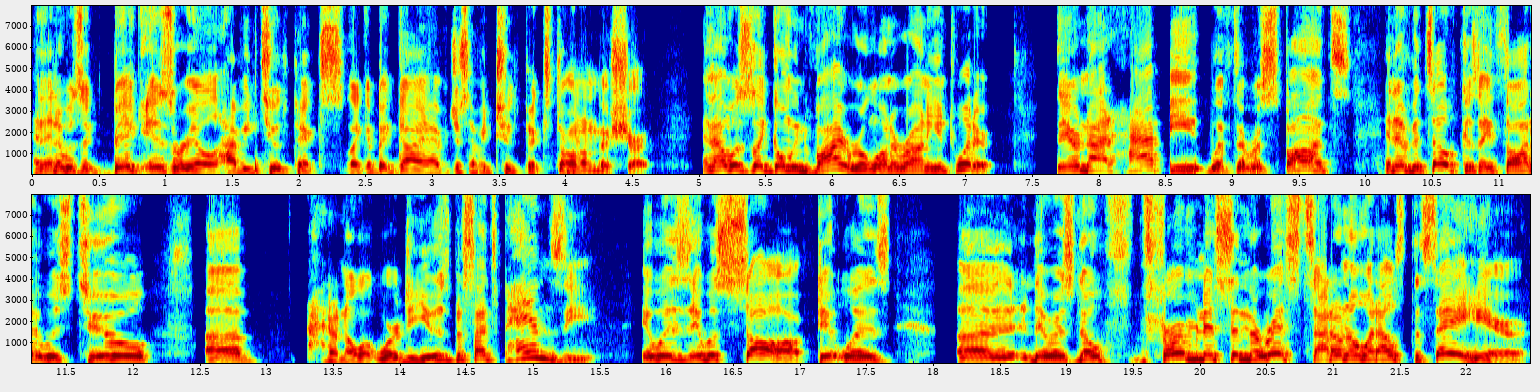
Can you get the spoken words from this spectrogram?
and then it was a big Israel having toothpicks, like a big guy just having toothpicks thrown on their shirt. And that was like going viral on Iranian Twitter. They're not happy with the response in of itself because they thought it was too uh I don't know what word to use besides pansy. It was it was soft. It was uh there was no firmness in the wrists. I don't know what else to say here.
